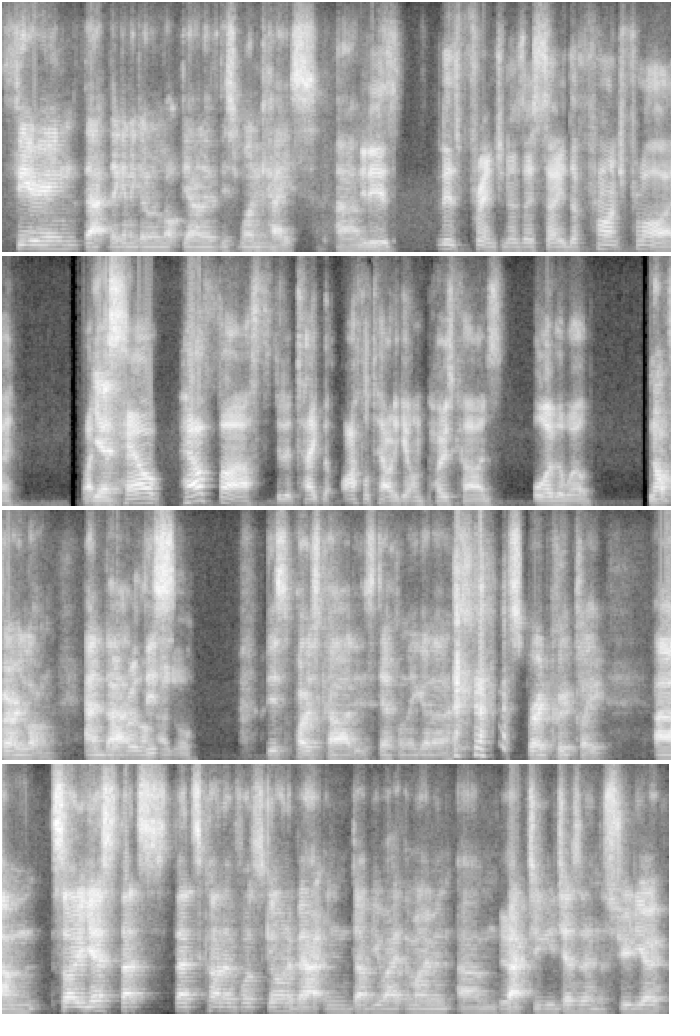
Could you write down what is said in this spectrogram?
fearing that they're going to go in lockdown over this one Mm. case. Um, it is. It is French, and as they say, the French fly. Like, Yes. How how fast did it take the Eiffel Tower to get on postcards all over the world? not very long, and Not uh, very long this at all. this postcard is definitely going to. spread quickly. Um, so yes, that's that's kind of what's going about in WA at the moment. Um, Yeah. Back to you, Jezza, in the studio.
